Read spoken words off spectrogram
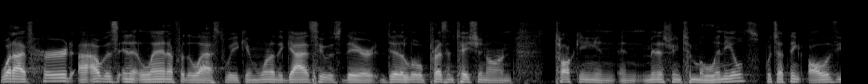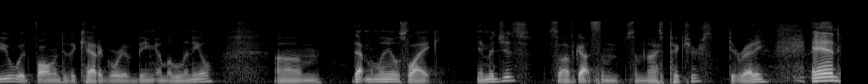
What I've heard, I was in Atlanta for the last week, and one of the guys who was there did a little presentation on talking and, and, ministering to millennials, which I think all of you would fall into the category of being a millennial. Um, that millennials like images. So I've got some, some nice pictures. Get ready. And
